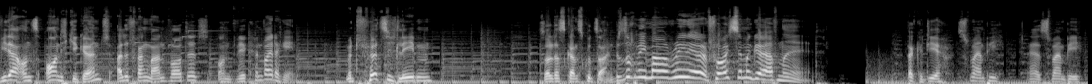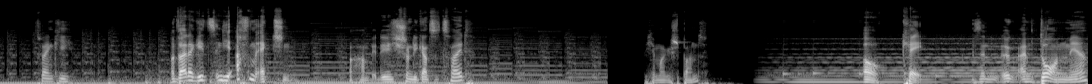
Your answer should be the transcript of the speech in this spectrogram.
Wieder uns ordentlich gegönnt, alle Fragen beantwortet und wir können weitergehen. Mit 40 Leben soll das ganz gut sein. Besuch mich mal, Reader, für euch sind wir geöffnet. Danke dir, Swampy. Äh, Swampy. Swanky. Und weiter geht's in die Affen-Action. Oh, haben wir die schon die ganze Zeit? Bin ich ja mal gespannt. Okay. Wir sind in irgendeinem Dornmeer.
